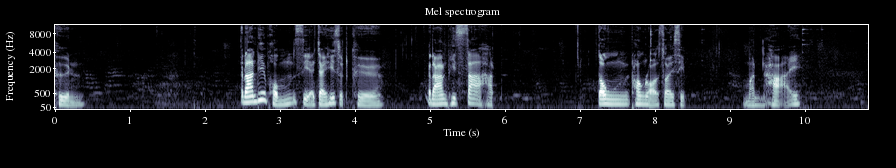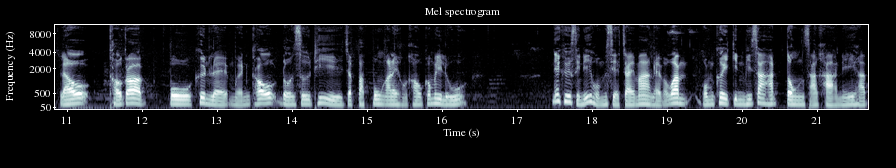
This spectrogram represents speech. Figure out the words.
คืน ร้านที่ผมเสียใจที่สุดคือ ร้านพิซซ่าฮัทตรงทองหล่อซอยสิบมันหาย แล้วเขาก็ปูขึ้นเลย เหมือนเขาโดนซื้อที่จะปรับปรุงอะไรของเขาก็ไม่รู้ นี่คือสิ่งที่ผมเสียใจมากเลย เพราะว่าผมเคยกินพิซซ่าฮัทตรงสาขานี้ครับ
